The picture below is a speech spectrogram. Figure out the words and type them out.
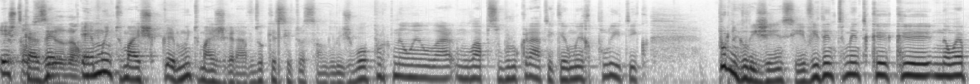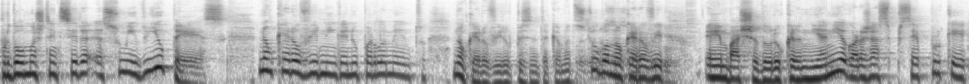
este caso é, é, muito mais, é muito mais grave do que a situação de Lisboa, porque não é um, um lapso burocrático, é um erro político. Por negligência. Evidentemente que, que não é por dolo, mas tem de ser assumido. E o PS não quer ouvir ninguém no Parlamento, não quer ouvir o Presidente da Câmara de Setúbal, não quer ouvir a embaixadora ucraniana e agora já se percebe porquê.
